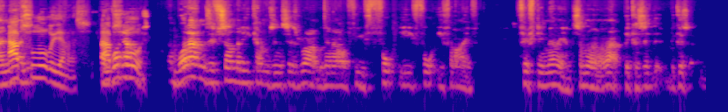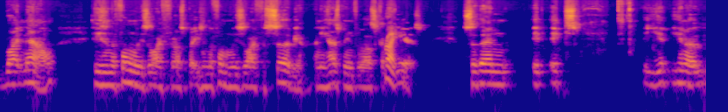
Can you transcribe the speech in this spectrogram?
and, absolutely, and. Absolutely. And what happens if somebody comes and says, right, we're going to offer you 40, 45, 50 million, something like that? Because it, because right now, he's in the form of his life for us, but he's in the form of his life for Serbia, and he has been for the last couple right. of years. So then it, it's, you, you know,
